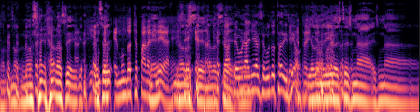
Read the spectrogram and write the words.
No, no, no sé, no lo sé. Aquí Eso- el, el mundo este es para dar eh, ideas, ¿eh? No lo sé, no lo sé. Hace un año y el segundo es tradición. Yo como digo, esto es una, es una,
